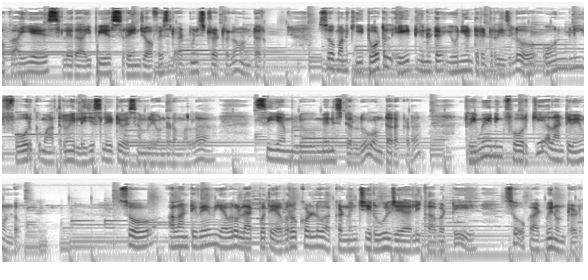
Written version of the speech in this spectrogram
ఒక ఐఏఎస్ లేదా ఐపీఎస్ రేంజ్ ఆఫీసర్ అడ్మినిస్ట్రేటర్గా ఉంటారు. సో మనకి ఈ టోటల్ ఎయిట్ యూనిట్ యూనియన్ టెరిటరీస్లో ఓన్లీ ఫోర్కి మాత్రమే లెజిస్లేటివ్ అసెంబ్లీ ఉండడం వల్ల సీఎంలు మినిస్టర్లు ఉంటారు అక్కడ. రిమైనింగ్ ఫోర్కి అలాంటివి ఉండవు. సో అలాంటివేమి ఎవరు లేకపోతే ఎవరో ఒకళ్ళు అక్కడ నుంచి రూల్ చేయాలి కాబట్టి సో ఒక అడ్మిన్ ఉంటాడు.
